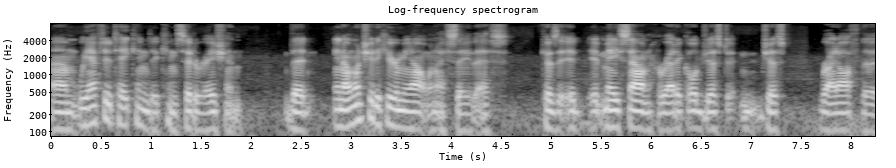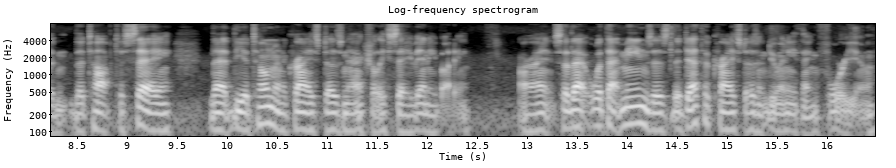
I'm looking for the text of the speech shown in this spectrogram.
um, we have to take into consideration that, and I want you to hear me out when I say this, because it, it may sound heretical just just right off the, the top to say that the atonement of Christ doesn't actually save anybody. All right, so that what that means is the death of Christ doesn't do anything for you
